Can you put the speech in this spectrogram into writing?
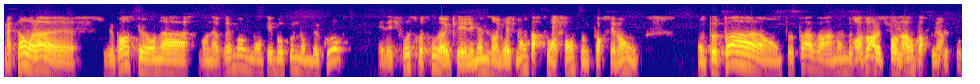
Maintenant, voilà, euh, je pense qu'on a, on a vraiment augmenté beaucoup le nombre de courses et les chevaux se retrouvent avec les, mêmes engagements partout en France. Donc forcément, on peut pas, on peut pas avoir un nombre de revoir le partout, je trouve.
